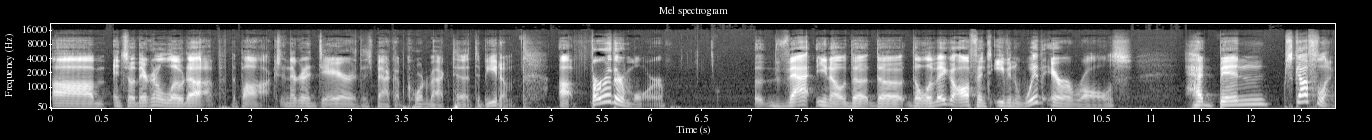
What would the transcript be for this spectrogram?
Um, and so they're going to load up the box and they're going to dare this backup quarterback to, to beat him. Uh, furthermore, that you know the the the La Vega offense, even with Aaron Rawls, had been scuffling.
